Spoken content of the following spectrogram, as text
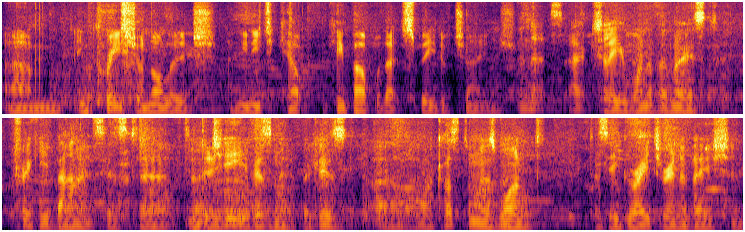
um, increase your knowledge, and you need to keep, keep up with that speed of change. And that's actually one of the most tricky balances to, to achieve, isn't it? Because uh, our customers want to see greater innovation.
